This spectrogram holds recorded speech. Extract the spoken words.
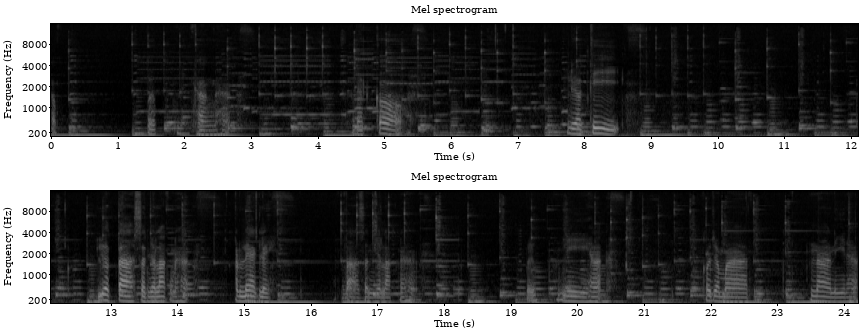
ครับเปิดหนึ่งครั้งนะฮะ แล้วก็ เลือกที่ เลือกตาสัญลักษณ์นะฮะ อันแรกเลย ตาสัญลักษณ์นะฮะปึ๊บนี่ฮะ ก็จะมาหน้านี้นะฮะ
